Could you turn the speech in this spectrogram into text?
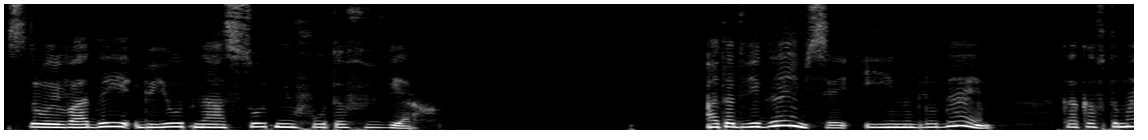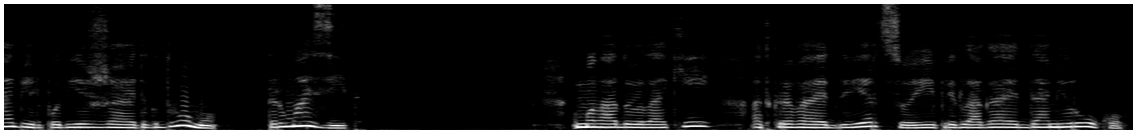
Струи воды бьют на сотню футов вверх. Отодвигаемся и наблюдаем, как автомобиль подъезжает к дому, тормозит. Молодой лакей открывает дверцу и предлагает даме руку,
